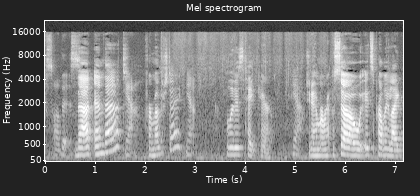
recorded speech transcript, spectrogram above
saw this. That and that? Yeah. For Mother's Day? Yeah. Well, it is Take Care. Yeah. Do you know how? So it's probably like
